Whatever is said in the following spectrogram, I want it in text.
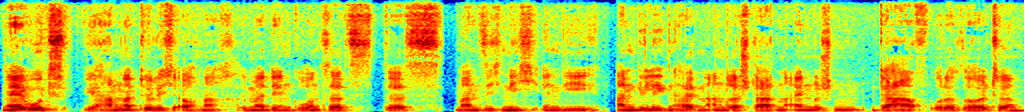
Na naja, gut, wir haben natürlich auch noch immer den Grundsatz, dass man sich nicht in die Angelegenheiten anderer Staaten einmischen darf oder sollte.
